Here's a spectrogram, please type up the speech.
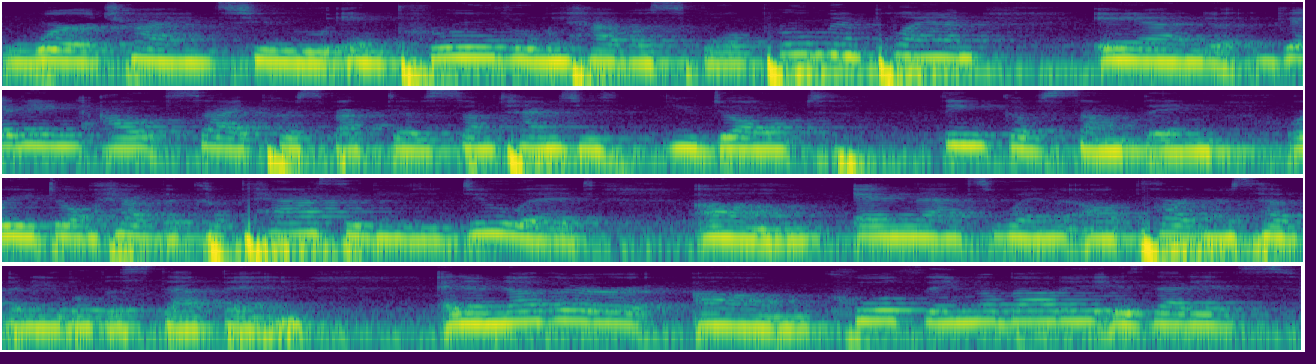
we're trying to improve and we have a school improvement plan. And getting outside perspectives, sometimes you, you don't think of something or you don't have the capacity to do it. Um, and that's when uh, partners have been able to step in. And another um, cool thing about it is that it's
